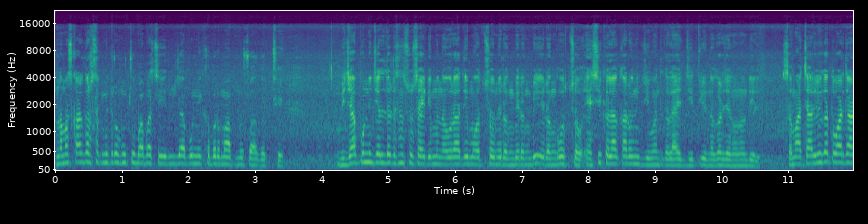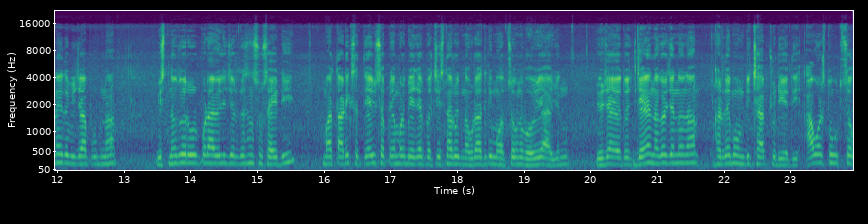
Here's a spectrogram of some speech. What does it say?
નમસ્કાર દર્શક મિત્રો, હું છું બાબા સૈયદ વિજાપુરની ખબરમાં આપનું સ્વાગત છે. વિજાપુરની જલદર્શન સોસાયટીમાં નવરાત્રિ મહોત્સવની રંગબેરંગી રંગોત્સવ એંસી કલાકારોની જીવંત કલાએ જીત્યું નગરજનોનું દિલ. સમાચાર વિગતવાર જાણીએ તો વિજાપુરના વિસનગર રોડ પર આવેલી જલદર્શન સોસાયટીમાં તારીખ સત્યાવીસ સપ્ટેમ્બર બે હજાર પચીસના રોજ નવરાત્રિ મહોત્સવનું ભવ્ય આયોજન યોજાયો હતો, જેણે નગરજનોના હૃદયમાં ઊંડી છાપ છોડી હતી. આ વર્ષનો ઉત્સવ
